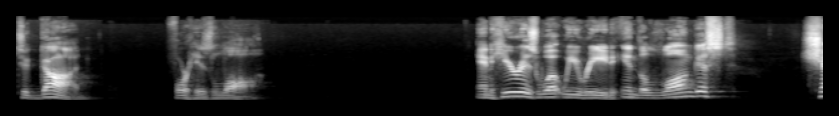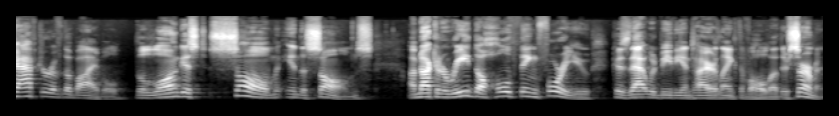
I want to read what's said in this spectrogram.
to God for his law. And here is what we read in the longest chapter of the Bible, the longest psalm in the Psalms. I'm not going to read the whole thing for you because that would be the entire length of a whole other sermon.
